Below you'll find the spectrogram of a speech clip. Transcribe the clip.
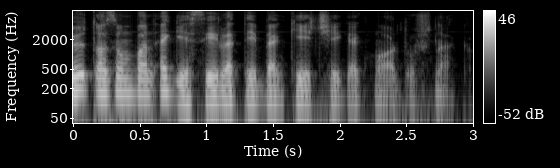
Őt azonban egész életében kétségek mardosnák.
